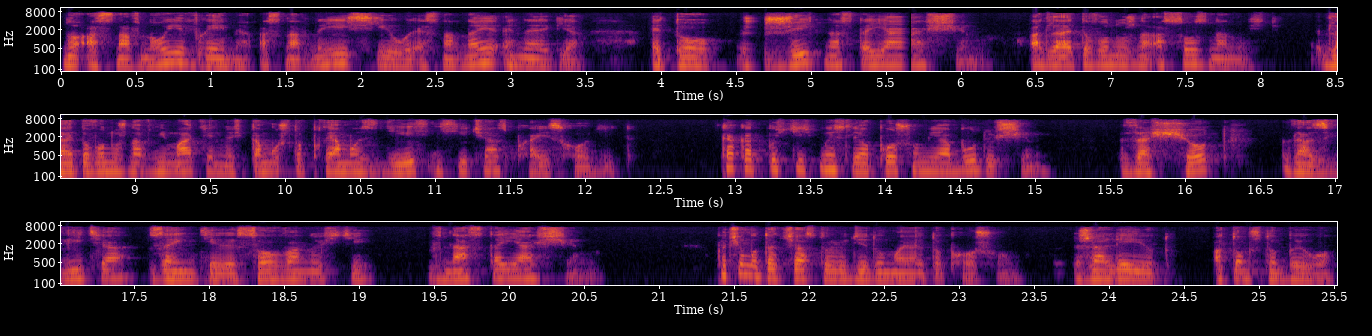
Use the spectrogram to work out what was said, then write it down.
Но основное время, основные силы, основная энергия – это жить настоящим. А для этого нужна осознанность. Для этого нужна внимательность к тому, что прямо здесь и сейчас происходит. Как отпустить мысли о прошлом и о будущем? За счет развития заинтересованности в настоящем. Почему так часто люди думают о прошлом? Жалеют о том, что было.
